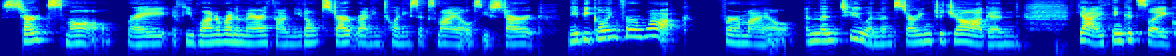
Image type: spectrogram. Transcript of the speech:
start small, right? If you want to run a marathon, you don't start running 26 miles. You start maybe going for a walk for a mile and then two, and then starting to jog. And yeah, I think it's like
